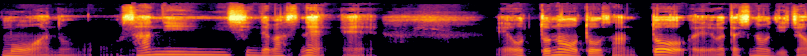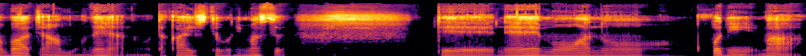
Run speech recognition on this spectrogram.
もうあの、3人死んでますね。えー、夫のお父さんと、えー、私のおじいちゃんおばあちゃんはもうね、あの、他界しております。でね、もうあの、ここに、まあ、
